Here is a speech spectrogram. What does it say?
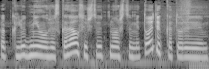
как Людмила уже сказала, существует множество методик, которые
